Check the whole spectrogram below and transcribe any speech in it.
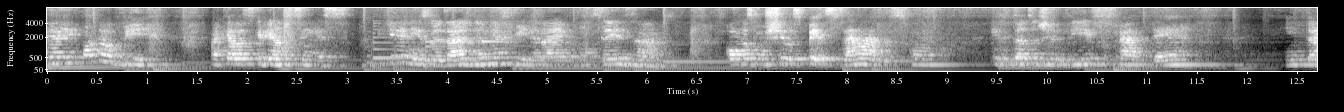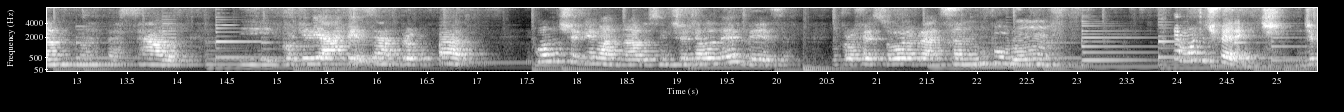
E aí, quando eu vi aquelas criancinhas pequenininhas, da idade da minha filha, na época, com seis anos, com as mochilas pesadas, com aquele tanto de livro, caderno, entrando na sala e com aquele ar pesado, preocupado. E quando eu cheguei no Arnaldo, eu senti aquela leveza. O professor abraçando um por um. É muito diferente de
